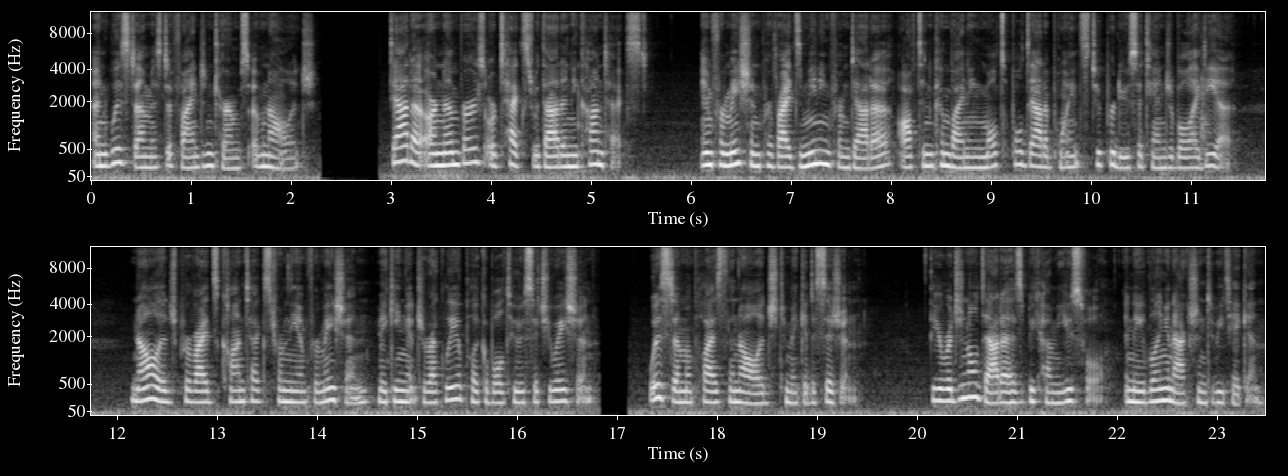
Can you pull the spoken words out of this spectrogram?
and wisdom is defined in terms of knowledge. Data are numbers or text without any context. Information provides meaning from data, often combining multiple data points to produce a tangible idea. Knowledge provides context from the information, making it directly applicable to a situation. Wisdom applies the knowledge to make a decision. The original data has become useful, enabling an action to be taken.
